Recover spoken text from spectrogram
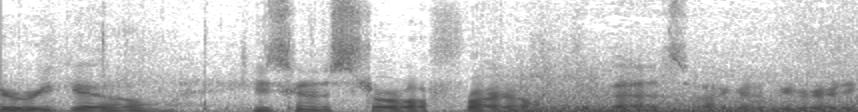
Here we go. He's gonna start off right off the bat, so I gotta be ready.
